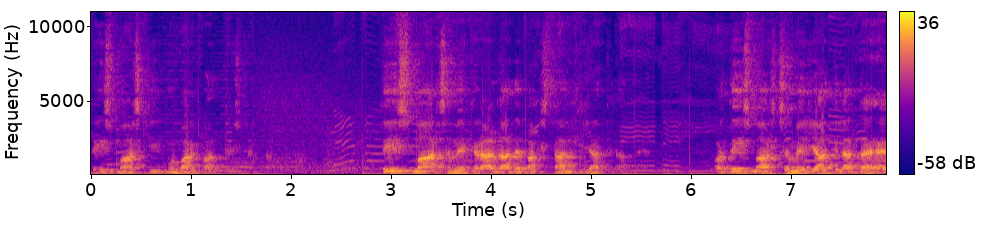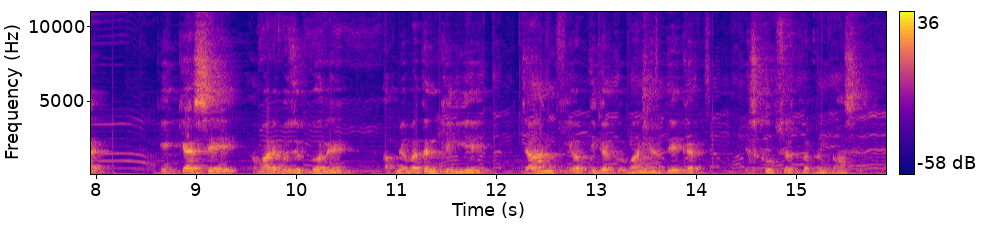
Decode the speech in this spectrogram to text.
تیئیس مارچ کی مبارکباد پیش کرتا ہوں. تیئیس مارچ ہمیں قرارداد پاکستان کی یاد دلاتا ہے اور تیئیس مارچ ہمیں یاد دلاتا ہے کہ کیسے ہمارے بزرگوں نے اپنے وطن کے لیے جان کی اور دیگر قربانیاں دے کر اس خوبصورت وطن کو حاصل کیا۔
